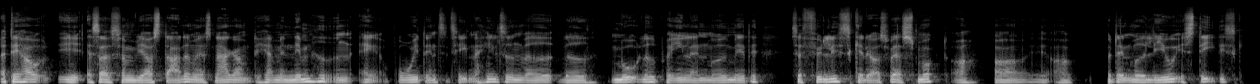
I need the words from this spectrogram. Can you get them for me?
Og det har jo, altså, som vi også startede med at snakke om, det her med nemheden af at bruge identiteten, har hele tiden været, været målet på en eller anden måde med det. Selvfølgelig skal det også være smukt og, og, øh, og på den måde leve æstetisk,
